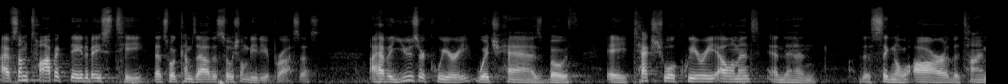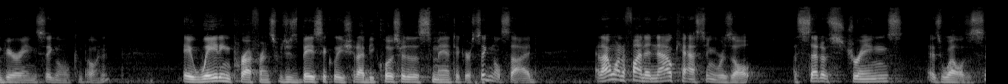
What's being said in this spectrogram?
I have some topic database T, that's what comes out of the social media process. I have a user query, which has both a textual query element and then the signal R, the time varying signal component. A weighting preference, which is basically should I be closer to the semantic or signal side. And I want to find a nowcasting result, a set of strings as well as,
